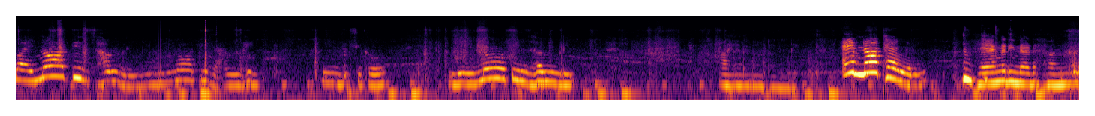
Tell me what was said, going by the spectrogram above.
ভাই নাতি ঝাংড়ি নাতি ঝাংড়ি শিখো নাতি ঝাংড়ি I am not hungry I am not hungry hungry not hungry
